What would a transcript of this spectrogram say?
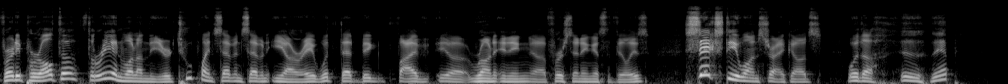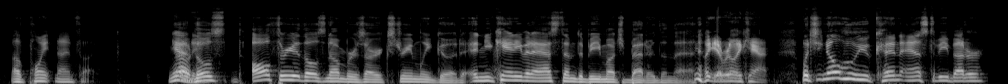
Freddie Peralta, three and one on the year, 2.77 ERA with that big five uh, run inning, uh, first inning against the Phillies. 61 strikeouts with a whip of 0.95. Yeah, Howdy. those all three of those numbers are extremely good, and you can't even ask them to be much better than that. No, you really can't. But you know who you can ask to be better?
